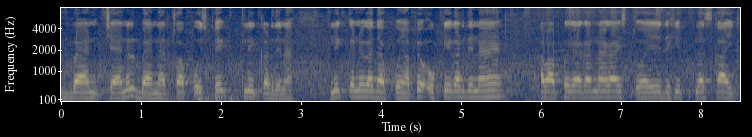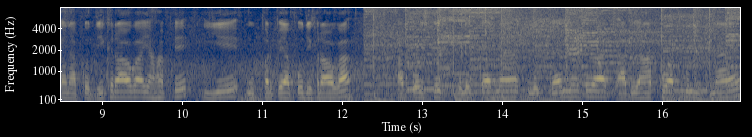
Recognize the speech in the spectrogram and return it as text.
बैन चैनल बैनर तो आपको इस पर क्लिक कर देना है। क्लिक करने के बाद आपको यहाँ पे ओके कर देना है। अब आपको क्या करना है इस तो ये देखिए प्लस का आइकन आपको दिख रहा होगा। यहाँ पे ये ऊपर पे आपको दिख रहा होगा। आपको इस पर क्लिक करना है। क्लिक करने के बाद आप यहाँ को आपको लिखना है।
